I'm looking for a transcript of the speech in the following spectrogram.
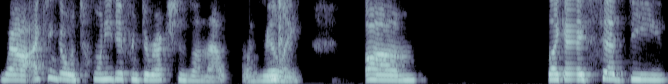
wow, I can go in 20 different directions on that one, really. um, like I said, the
